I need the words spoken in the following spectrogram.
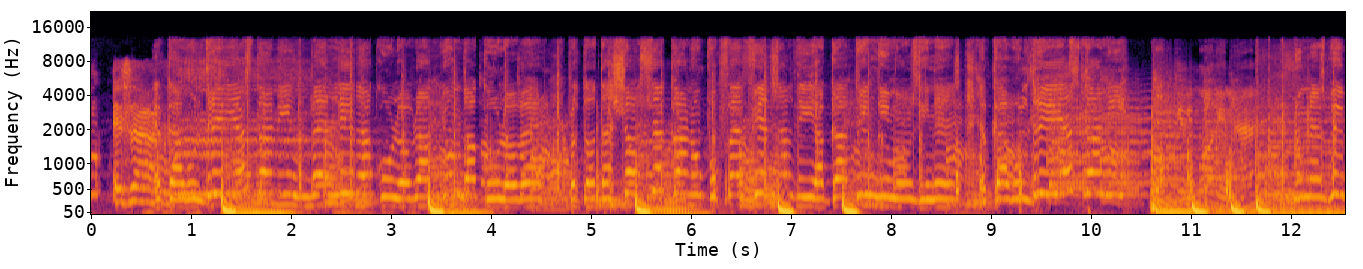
El que voldria és tenir un Bentley de color blanc i un de color verd. Però tot això sé que no ho puc fer fins al dia que tingui molts diners. El que voldria és tenir Només vull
